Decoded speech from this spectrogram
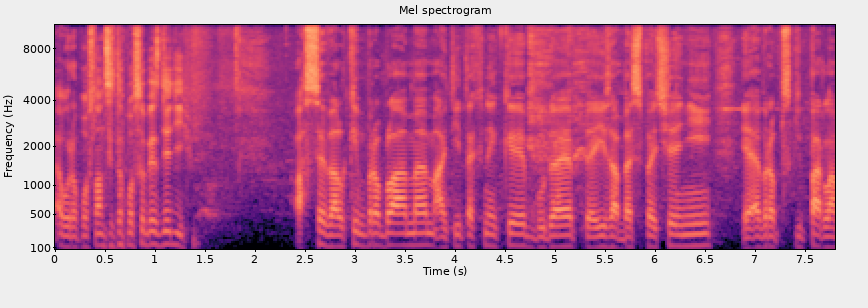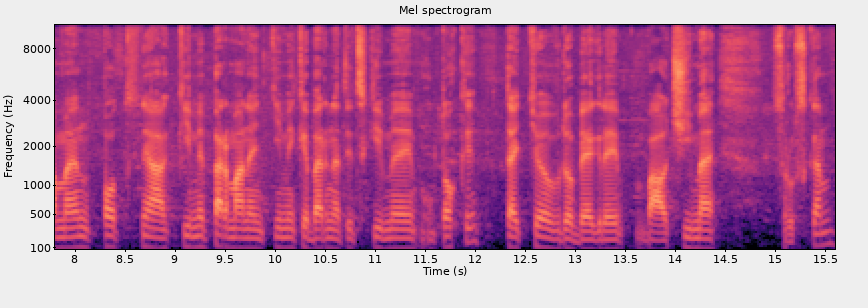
europoslanci to po sobě zdědí. Asi velkým problémem IT techniky bude její zabezpečení. Je Evropský parlament pod nějakými permanentními kybernetickými útoky? Teď v době, kdy válčíme s Ruskem?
